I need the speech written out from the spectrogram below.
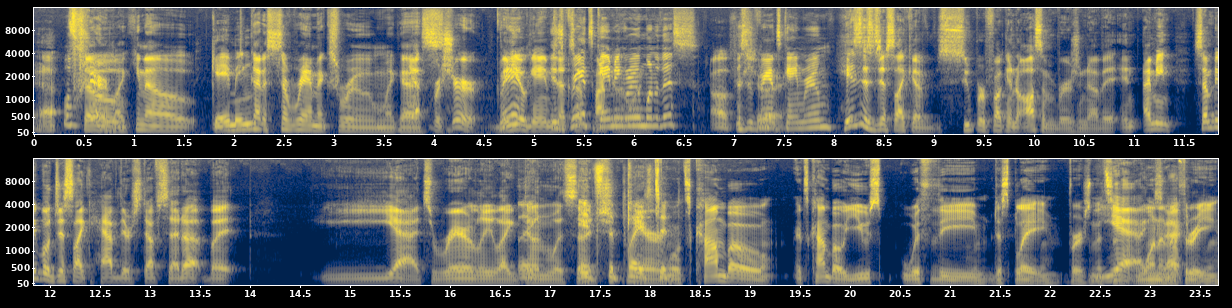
Yeah. Well, So- sure, like you know, Gaming. got a ceramics room, I guess. Yeah, guess. for sure. Grant- Video games. Is that's Grant's popular gaming room one. one of this? Oh, for this is Grant's game room. His is just like a super fucking awesome version of it. And I mean, some people just like have their stuff set up, but yeah, it's rarely like, Like, done with such it's the place care. to- Well, it's combo. It's combo use with the display version. It's Yeah, a one and a three.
